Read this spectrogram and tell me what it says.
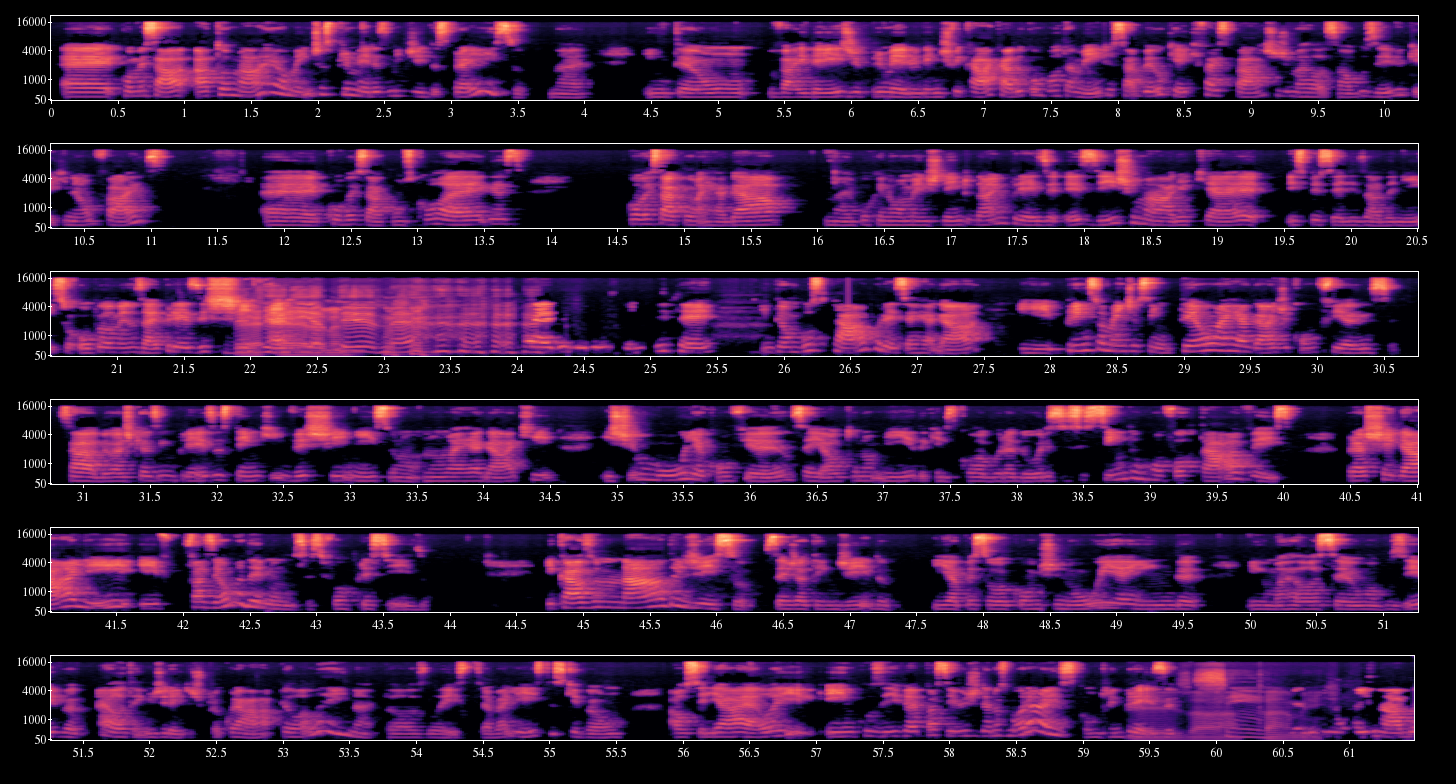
é, começar a tomar realmente as primeiras medidas para isso, né? Então, vai desde, primeiro, identificar cada comportamento e saber o que, que faz parte de uma relação abusiva e o que, que não faz, é, conversar com os colegas, conversar com o RH, né? Porque normalmente dentro da empresa existe uma área que é especializada nisso, ou pelo menos é para existir. Deveria né? ter, né? é, deveria sempre ter. Então, buscar por esse RH e, principalmente, assim, ter um RH de confiança, sabe? Eu acho que as empresas têm que investir nisso, num RH que estimule a confiança e a autonomia daqueles colaboradores e se sintam confortáveis para chegar ali e fazer uma denúncia, se for preciso. E caso nada disso seja atendido e a pessoa continue ainda em uma relação abusiva, ela tem o direito de procurar pela lei, né? Pelas leis trabalhistas que vão auxiliar ela e, e inclusive, é passível de danos morais contra a empresa. Exatamente. Se não fez nada,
